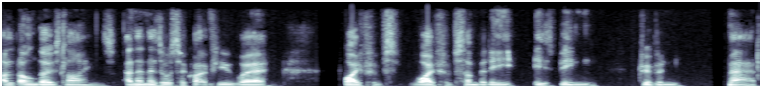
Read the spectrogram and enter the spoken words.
along those lines. And then there's also quite a few where wife of wife of somebody is being driven mad,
